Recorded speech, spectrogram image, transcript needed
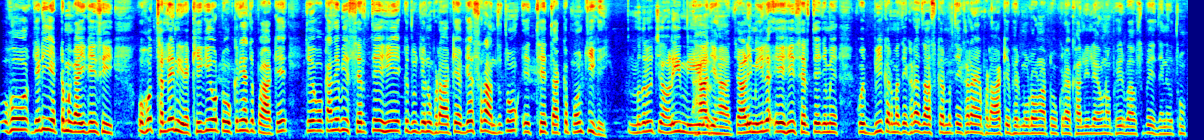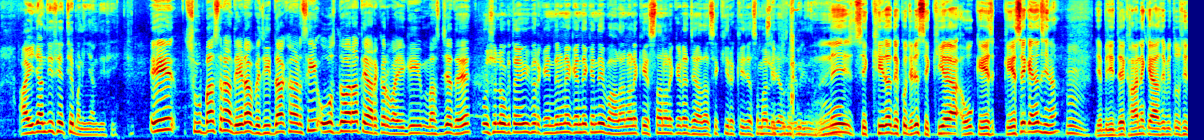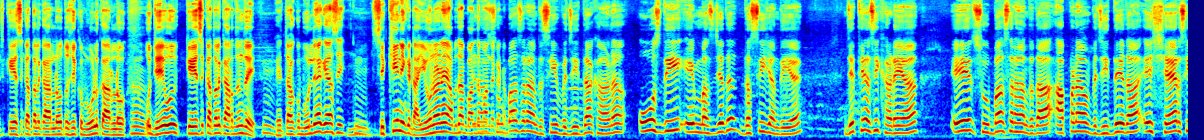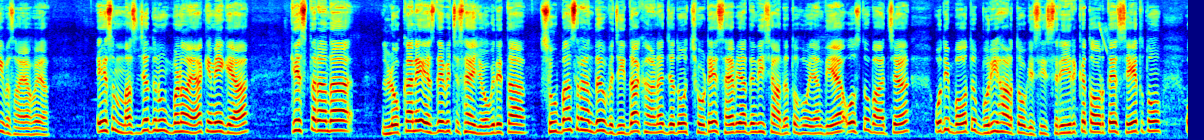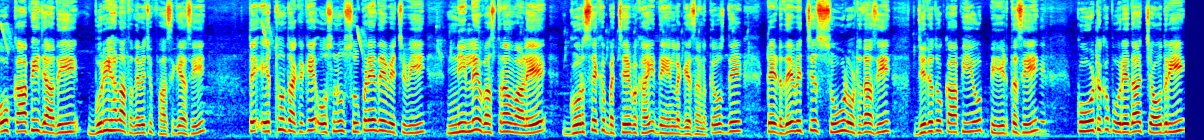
ਉਹ ਜਿਹੜੀ ਇੱਟ ਮੰਗਾਈ ਗਈ ਸੀ ਉਹ ਥੱਲੇ ਨਹੀਂ ਰੱਖੀ ਗਈ ਉਹ ਟੋਕਰੀਆਂ 'ਚ ਪਾ ਕੇ ਤੇ ਉਹ ਕਹਿੰਦੇ ਵੀ ਸਿਰ ਤੇ ਹੀ ਇੱਕ ਦੂਜੇ ਨੂੰ ਫੜਾ ਕੇ ਅੱਗੇ ਸਰਹੰਦ ਤੋਂ ਇੱਥੇ ਤੱਕ ਪਹੁੰਚੀ ਗਈ। ਮਤਲਬ 40 ਮੀਲ। ਹਾਂਜੀ ਹਾਂ 40 ਮੀਲ ਇਹੀ ਸਿਰ ਤੇ ਜਿਵੇਂ ਕੋਈ 20 ਕਰਮ ਤੇ ਖੜਾ 10 ਕਰਮ ਤੇ ਖੜਾ ਐ ਫੜਾ ਕੇ ਫਿਰ ਮੁੜਾਉਣਾ ਟੋਕਰਾ ਖਾਲੀ ਲੈ ਆਉਣਾ ਫਿਰ ਵਾਪਸ ਭੇਜ ਦੇਣੇ ਉੱਥੋਂ ਆਈ ਜਾਂਦੀ ਸੀ ਇੱਥੇ ਬਣੀ ਜਾਂਦੀ ਸੀ। ਇਹ ਸੂਬਾ ਸਰਹੰਦ ਜਿਹੜਾ ਵਜੀਦਾ ਖਾਨ ਸੀ ਉਸ ਦੁਆਰਾ ਤਿਆਰ ਕਰਵਾਈ ਗਈ ਮਸਜਿਦ। ਹੈ ਕੁਝ ਲੋਕ ਤਾਂ ਇਹ ਵੀ ਫਿਰ ਕਹਿੰਦੇ ਨੇ ਕਹਿੰਦੇ ਕਹਿੰਦੇ ਵਾਲਾਂ ਨਾਲ ਕੇਸਾਂ ਨਾਲ ਕਿਹੜਾ ਜ਼ਿਆਦਾ ਸਿੱਖੀ ਰੱਖੀ ਜਾਂ ਸੰਭਾਲੀ ਜਾ ਸਕਦੀ ਨਹੀਂ ਸਿੱਖੀ ਦਾ ਦੇਖੋ ਜਿਹੜੀ ਸਿੱਖੀ ਆ ਉਹ ਕੇਸ ਕੇਸ ਕਹਿੰਦੇ ਸੀ ਨਾ। ਜੇ ਵਜੀਦੇ ਖਾਨ ਨੇ ਕਿਹਾ ਸੀ ਵੀ ਤੁਸੀਂ ਕੇਸ ਕਤਲ ਕਰ ਲਓ ਤੁਸੀਂ ਕਬੂਲ ਕਰ ਲਓ ਉਹ ਜੇ ਉਹ ਕੇਸ ਕਤਲ ਕਰ ਦਿੰਦੇ ਫਿਰ ਤਾਂ ਉਹ ਕਬੂਲਿਆ ਗਿਆ ਸੀ। ਸਿੱਖੀ ਨਹੀਂ ਕਟਾਈ ਉਹਨਾਂ ਨੇ ਆਪਦਾ ਬੰਦ ਬੰਦ ਕਟਵਾ ਸੂਬਾ ਸਰਹੰਦ ਸੀ ਵਜੀਦਾ ਖਾਨ ਉਸ ਦੀ ਇਹ ਮਸਜਿਦ ਦੱਸੀ ਜਾਂਦੀ ਹੈ ਜਿੱਥੇ ਅਸੀਂ ਖੜੇ ਆ ਇਹ ਸੂਬਾ ਸਰਹੰਦ ਦਾ, ਆਪਣਾ ਵਜੀਦੇ ਦਾ ਇਹ ਸ਼ਹਿਰ ਸੀ ਵਸਾਇਆ ਹੋਇਆ। ਇਸ ਮਸਜਿਦ ਨੂੰ ਬਣਾਇਆ ਕਿਵੇਂ ਗਿਆ? ਕਿਸ ਤਰ੍ਹਾਂ ਦਾ ਲੋਕਾਂ ਨੇ ਇਸ ਦੇ ਵਿੱਚ ਸਹਿਯੋਗ ਦਿੱਤਾ? ਸੂਬਾ ਸਰਹੰਦ ਵਜੀਦਾ ਖਾਨ ਜਦੋਂ ਛੋਟੇ ਸਾਹਿਬਜ਼ਾਦਿਆਂ ਦੀ ਸ਼ਹਾਦਤ ਹੋ ਜਾਂਦੀ ਹੈ, ਉਸ ਤੋਂ ਬਾਅਦ ਚ ਉਹਦੀ ਬਹੁਤ ਬੁਰੀ ਹਾਲਤ ਹੋ ਗਈ ਸੀ। ਸਰੀਰਕ ਤੌਰ ਤੇ ਸਿਹਤ ਤੋਂ ਉਹ ਕਾਫੀ ਜ਼ਿਆਦੀ ਬੁਰੀ ਹਾਲਾਤਾਂ ਦੇ ਵਿੱਚ ਫਸ ਗਿਆ ਸੀ। ਤੇ ਇੱਥੋਂ ਤੱਕ ਕਿ ਉਸ ਨੂੰ ਸੁਪਨੇ ਦੇ ਵਿੱਚ ਵੀ ਨੀਲੇ ਵਸਤਰਾਂ ਵਾਲੇ ਗੁਰਸਿੱਖ ਬੱਚੇ ਵਿਖਾਈ ਦੇਣ ਲੱਗੇ ਸਨ ਤੇ ਉਸ ਦੇ ਢਿੱਡ ਦੇ ਵਿੱਚ ਸੂਲ ਉੱਠਦਾ ਸੀ, ਜਿਹਦੇ ਤੋਂ ਕਾਫੀ ਉਹ ਪੀੜਤ ਸੀ। ਕੋਟ ਕਪੂਰੇ ਦਾ ਚੌਧਰੀ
